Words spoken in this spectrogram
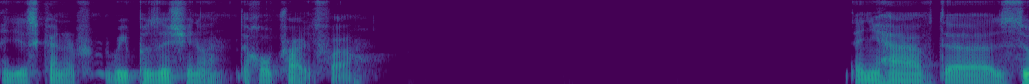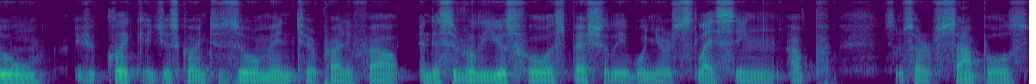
and just kind of reposition on the whole project file. Then you have the zoom. If you click it's just going to zoom into your project file. And this is really useful especially when you're slicing up some sort of samples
